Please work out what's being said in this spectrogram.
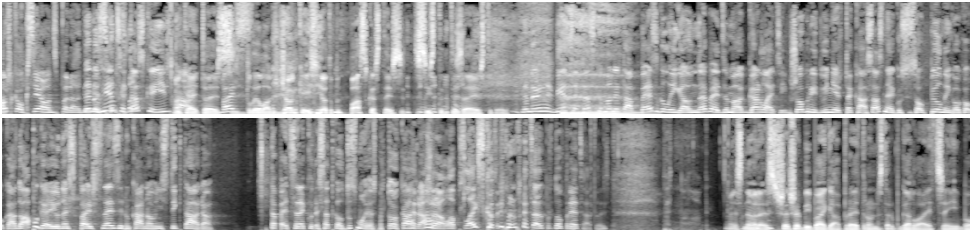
kaut, kaut kas jauns Ne, parādījies. nu viens ir tas, ka ir tā, Ok, tu esi vairs- lielāks junkijs, jau tu pat paskasties, ir. Ne, nu, viens ir tas, ka man ir tā bezgalīgā un nebeidzamā garlaicība. Šobrīd viņa ir tā kā sasniegusi savu pilnīgo kaut kādu apgāju, un es vairs nezinu, kā no viņas tikt ārā. Tāpēc, re, kur es atkal dusmojos par to, kā ir ārā labs laiks, kaut arī man vajadzētu par to priecāties. Es nevaru, es šeit, šeit bija baigā pretruna starp garlaicību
